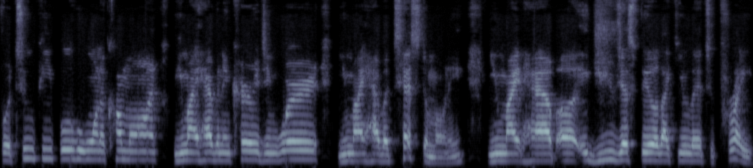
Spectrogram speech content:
for two people who want to come on. You might have an encouraging word. You might have a testimony. You might have. Uh, you just feel like you're led to pray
